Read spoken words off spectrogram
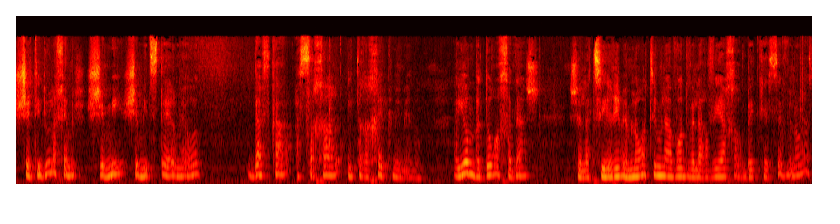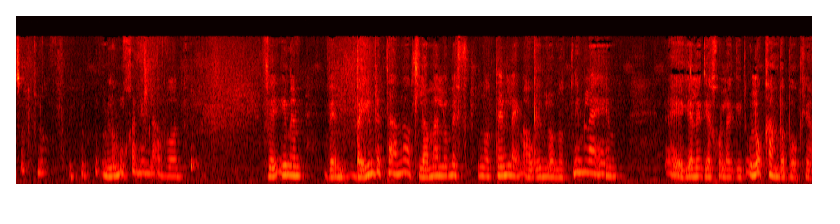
שתדעו לכם שמי שמצטער מאוד, דווקא השכר יתרחק ממנו. היום בדור החדש של הצעירים, הם לא רוצים לעבוד ולהרוויח הרבה כסף ולא לעשות כלום. הם לא מוכנים לעבוד. ואם הם... והם באים בטענות, למה לא נותן להם, ההורים לא נותנים להם. אה, ילד יכול להגיד, הוא לא קם בבוקר,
